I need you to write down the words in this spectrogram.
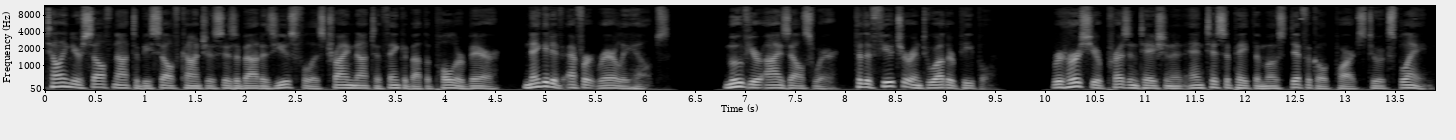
Telling yourself not to be self conscious is about as useful as trying not to think about the polar bear, negative effort rarely helps. Move your eyes elsewhere, to the future and to other people. Rehearse your presentation and anticipate the most difficult parts to explain.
